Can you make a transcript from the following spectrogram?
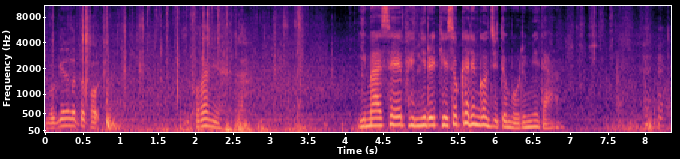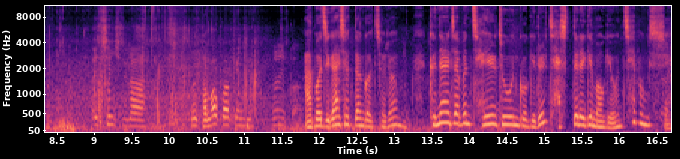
먹이는 것도 고- 보람이야 다. 이 맛에 뱃일을 계속하는 건지도 모릅니다. 그걸 다 먹고 왔겠는데 아버지가 하셨던 것처럼 그날 잡은 제일 좋은 고기를 자식들에게 먹여온 채봉 씨. 자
